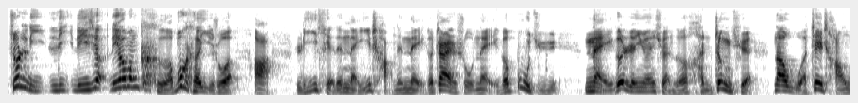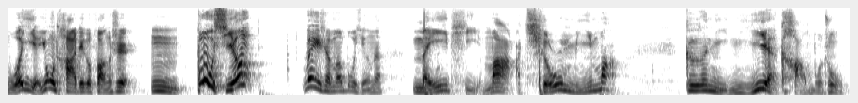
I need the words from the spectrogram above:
就是李李李小李小鹏可不可以说啊，李铁的哪一场的哪个战术、哪个布局、哪个人员选择很正确？那我这场我也用他这个方式，嗯不行，为什么不行呢？媒体骂，球迷骂，哥你你也扛不住，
